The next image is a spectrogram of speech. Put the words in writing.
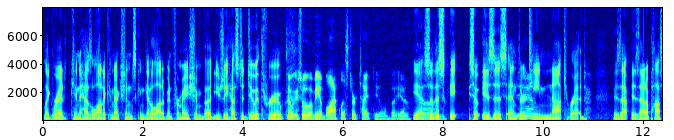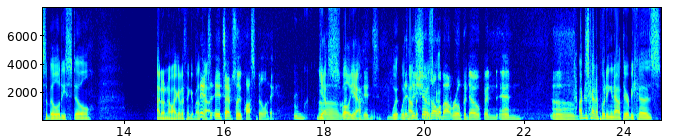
Like Red can has a lot of connections, can get a lot of information, but usually has to do it through So, so it would be a blacklister type deal, but yeah. yeah. So Um, this, it, so is this N thirteen not red? Is that is that a possibility still? I don't know. I got to think about it's that. it's absolutely a possibility. yes. um, well, yeah. it's- with, with the how the the show's show's all about rope a dope and and um, I'm just kind of putting it out there because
